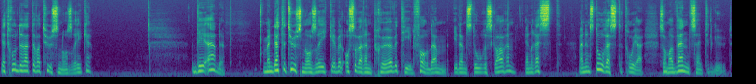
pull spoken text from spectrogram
jeg trodde dette var tusenårsriket. Det er det, men dette tusenårsriket vil også være en prøvetid for dem i den store skaren, en rest, men en stor rest, tror jeg, som har vent seg til Gud.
